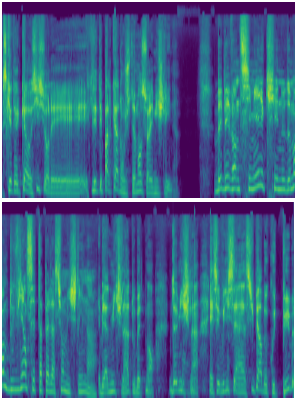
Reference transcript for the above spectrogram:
Ce qui était le cas aussi sur les, ce qui n'était pas le cas donc justement sur les Michelines. BB26000 qui nous demande d'où vient cette appellation Michelin. Eh bien de Michelin tout bêtement, de Michelin. Et si vous dites c'est un superbe coup de pub,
